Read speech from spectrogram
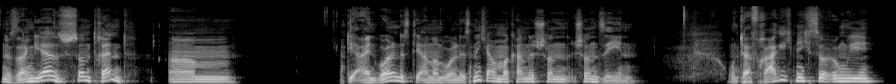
da sagen die, ja, das ist so ein Trend. Ähm, die einen wollen das, die anderen wollen das nicht, aber man kann das schon, schon sehen. Und da frage ich mich so irgendwie,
